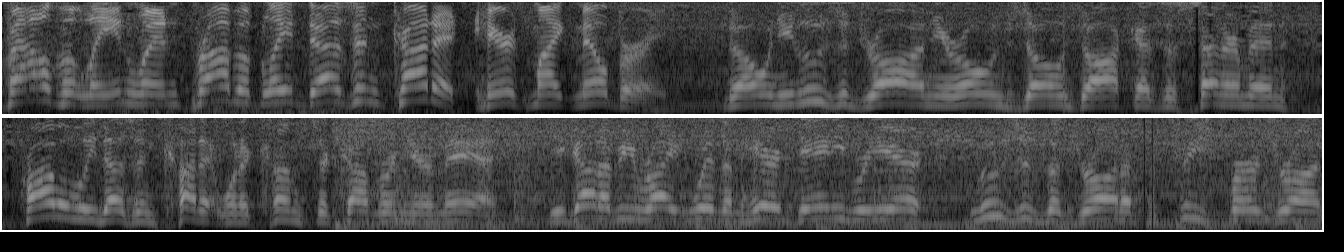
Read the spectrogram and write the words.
Valvoline when probably doesn't cut it. Here's Mike Milbury. No, when you lose a draw in your own zone, Doc, as a centerman, probably doesn't cut it when it comes to covering your man. You got to be right with him. Here, Danny Briere loses the draw to Patrice Bergeron.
